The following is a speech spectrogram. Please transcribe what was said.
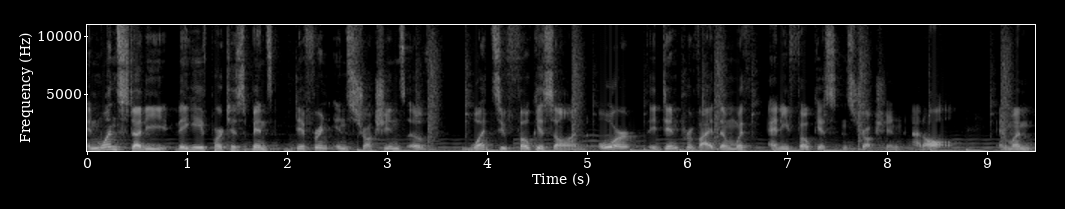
in one study, they gave participants different instructions of what to focus on, or they didn't provide them with any focus instruction at all. And when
